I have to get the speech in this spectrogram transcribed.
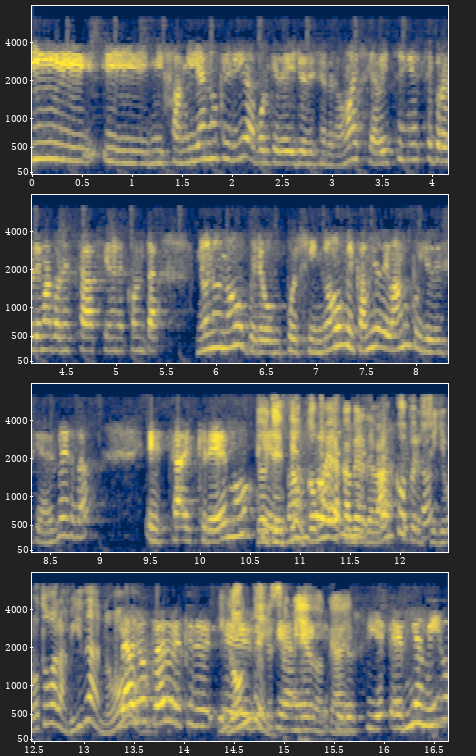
y, mi familia no quería porque de ellos decía, pero vamos, si habéis tenido este problema con estas acciones, con No, no, no, pero pues si no, me cambio de banco. Y yo decía, es verdad. Está, creemos que. Te decían, ¿cómo voy a cambiar de banco? Pero si llevo toda la vida, ¿no? Claro, claro, es que. ¿Y dónde? Decía, miedo que pero si es mi amigo,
